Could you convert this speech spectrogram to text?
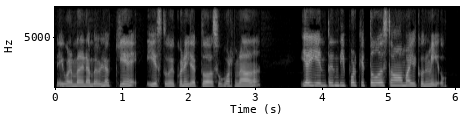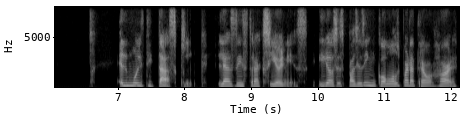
de igual manera me bloqueé y estuve con ella toda su jornada y ahí entendí por qué todo estaba mal conmigo. El multitasking, las distracciones y los espacios incómodos para trabajar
